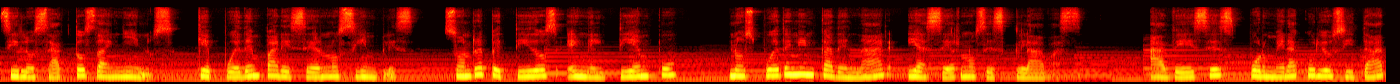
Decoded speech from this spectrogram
Si los actos dañinos, que pueden parecernos simples, son repetidos en el tiempo, nos pueden encadenar y hacernos esclavas. A veces, por mera curiosidad,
